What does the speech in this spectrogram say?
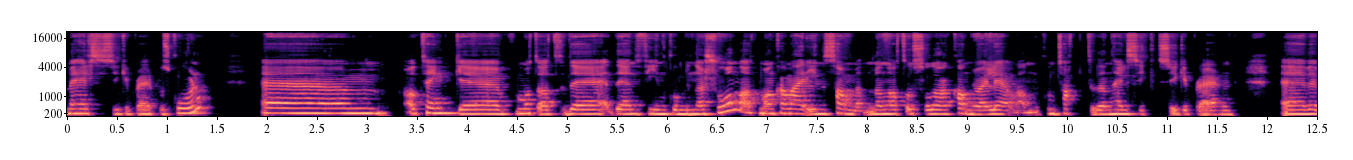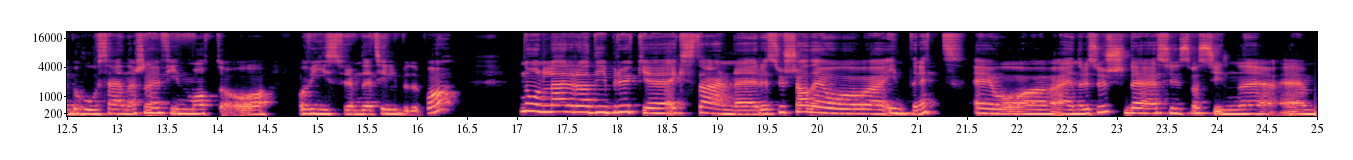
med helsesykepleiere på skolen. Eh, og tenker på en måte at det, det, er en fin kombinasjon, at man kan være inn sammen, men at også da kan jo elevene kontakte den helsesykepleieren eh, ved behov senere. Så det er en fin måte å, å vise frem det tilbudet på. Noen lærere de bruker eksterne ressurser. Det er jo eh, Internett er jo en ressurs. Det jeg syns var synd, um,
